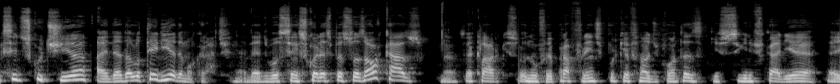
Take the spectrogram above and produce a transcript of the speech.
que se discutia a ideia da loteria democrática, né? a ideia de você escolher as pessoas ao acaso. Né? É claro que isso não foi para frente, porque afinal de contas isso significaria é,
